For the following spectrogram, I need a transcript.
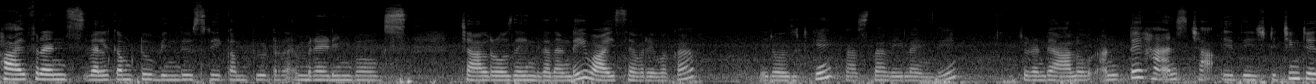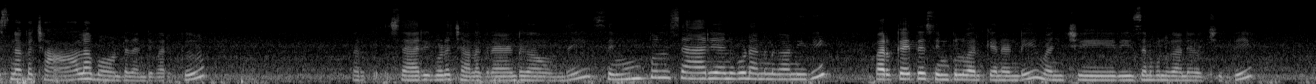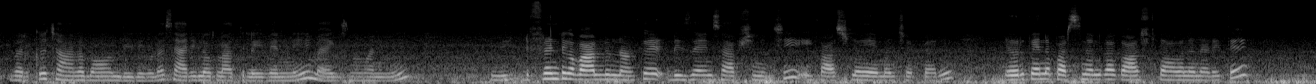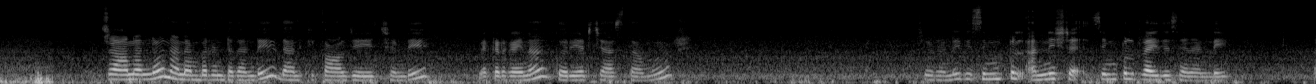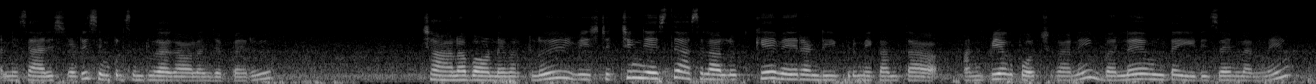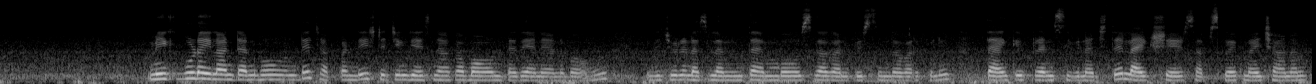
Hi friends welcome to Bindu Sri computer embroidering box. చాలా రోజైంది కదండి వాయిస్ ఎవరు ఇవ్వక? ఈ రోజుకి కాస్త వీలైంది. చూడండి ఆల్ ఓవర్ అంటే హ్యాండ్స్ చా ఇది స్టిచ్చింగ్ చేసినాక చాలా బాగుంటుందండి వర్క్. వర్క్ శారీ కూడా చాలా గ్రాండ్గా ఉంది. సింపుల్ శారీ అని కూడా అనను కానీ ఇది వర్క్ అయితే సింపుల్ వర్కేనండి. మంచి రీజనబుల్గానే వచ్చింది వర్క్ చాలా బాగుంది. ఇది కూడా శారీలో క్లాత్లు ఇవన్నీ మ్యాక్సిమం అన్నీ. ఇది డిఫరెంట్గా వాళ్ళు నాకే డిజైన్స్ ఆప్షన్ ఇచ్చి ఈ కాస్ట్లో ఏమని చెప్పారు. ఎవరికైనా పర్సనల్గా కాస్ట్ కావాలని అడిగితే ఛానల్లో నా నెంబర్ ఉంటుందండి. దానికి కాల్ చేయొచ్చండి. ఎక్కడికైనా కొరియర్ చేస్తాము. చూడండి ఇది సింపుల్ అన్ని స్టై సింపుల్ ప్రైజెసేనండి. అన్ని శారీస్ తోటి సింపుల్ సింపుల్గా కావాలని చెప్పారు. చాలా బాగున్నాయి వర్క్లు. ఇవి స్టిచ్చింగ్ చేస్తే అసలు ఆ లుక్కే వేరండి. ఇప్పుడు మీకు అంత అనిపించకపోవచ్చు కానీ భలే ఉంటాయి ఈ డిజైన్లన్నీ. మీకు కూడా ఇలాంటి అనుభవం ఉంటే చెప్పండి. స్టిచ్చింగ్ చేసినాక బాగుంటుంది అనే అనుభవము. ఇది చూడండి అసలు ఎంత ఎంబోస్గా కనిపిస్తుందో వర్కులు. Thank you friends. ఇవి నచ్చితే like share subscribe my channel.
